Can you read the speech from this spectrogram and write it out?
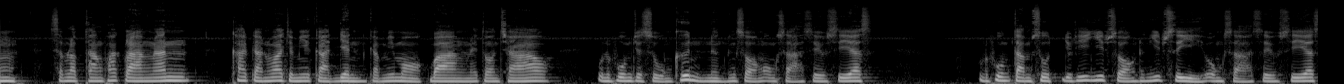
มสำหรับทางภาคกลางนั้น คาดการณ์ว่าจะมีอากาศเย็นกับมีหมอกบางในตอนเช้า อุณหภูมิจะสูงขึ้น 1-2 องศาเซลเซียส อุณหภูมิต่ำสุดอยู่ที่ 22-24 องศาเซลเซียส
